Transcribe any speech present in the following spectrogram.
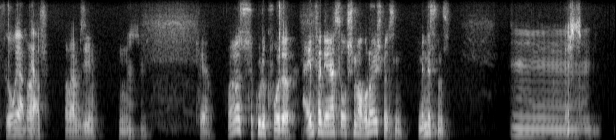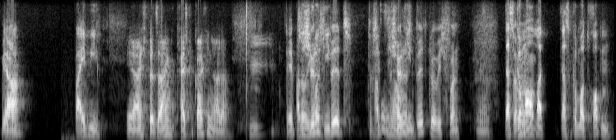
Florian Ja. Persch. Ramsin. Hm. Mhm. Okay. Ja, Das ist eine gute Quote. Einen von denen hast du auch schon mal runtergeschmissen. Mindestens. Mm, Echt? Ja. Bei mir. Ja, ich würde sagen, Kreispokalfinale. Da gibt Hat ein schönes verdient. Bild. Das er ein schönes verdient. Bild, glaube ich, von. Ja. Das Sagen können wir mal, das können wir droppen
